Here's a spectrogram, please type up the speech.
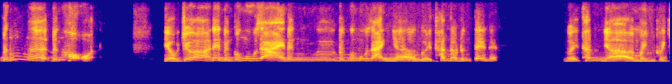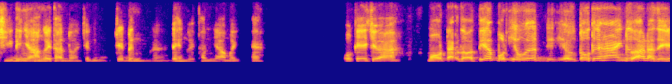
đứng ờ, đứng hộ hiểu chưa? Nên đừng có ngu dại, đừng đừng có ngu dại nhờ người thân nào đứng tên đấy. Người thân nhờ mình cứ chỉ đi nhờ người thân thôi, chứ chứ đừng để người thân nhờ mình, ha. Ok chưa? Một rồi tiếp một yếu yếu tố thứ hai nữa là gì?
